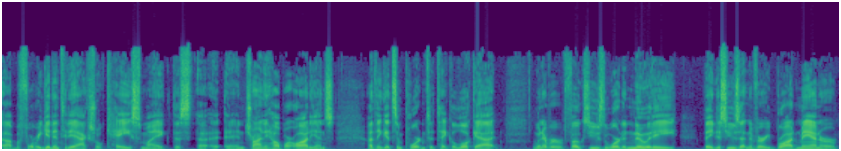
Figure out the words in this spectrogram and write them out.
uh, before we get into the actual case, Mike, this uh, and trying to help our audience, I think it's important to take a look at whenever folks use the word annuity, they just use that in a very broad manner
